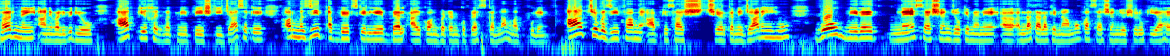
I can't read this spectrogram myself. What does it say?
ہر نئی آنے والی ویڈیو آپ کی خدمت میں پیش کی جا سکے اور مزید اپڈیٹس کے لیے بیل آئیکن بٹن کو پریس کرنا مت بھولیں۔ آج جو وظیفہ میں آپ کے ساتھ شیئر کرنے جا رہی ہوں، وہ میرے نئے سیشن جو کہ میں نے اللہ تعالیٰ کے ناموں کا سیشن جو شروع کیا ہے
